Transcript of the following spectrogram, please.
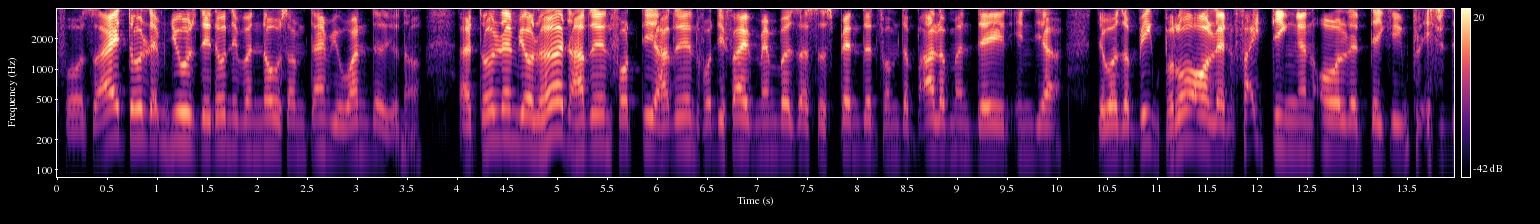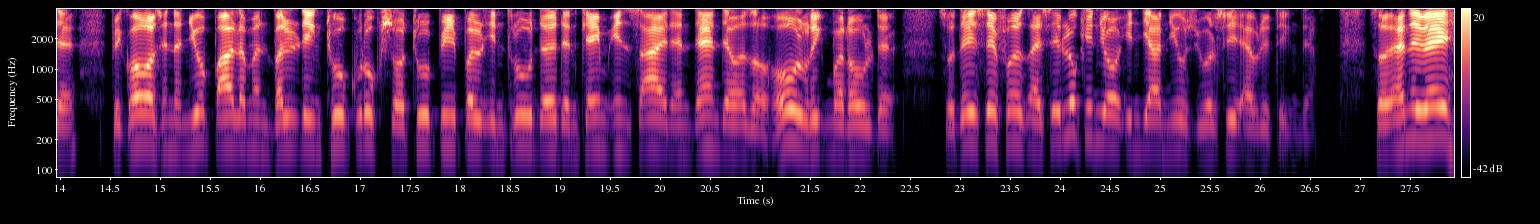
forth? So I told them news they don't even know sometimes you wonder you know. I told them you'll heard 140 145 members are suspended from the parliament day in India. There was a big brawl and fighting and all that taking place there because in the new parliament building two crooks or two people intruded and came inside and then there was a whole rigmarole there. So they say first, I say, look in your India news, you will see everything there. So anyway,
